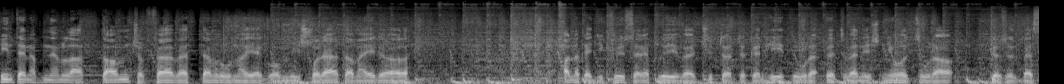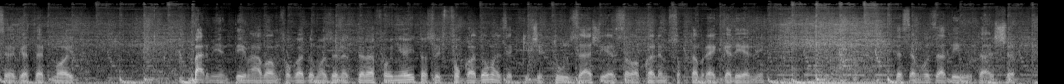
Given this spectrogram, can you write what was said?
Én tegnap nem láttam, csak felvettem Róna Jegon műsorát, amelyről annak egyik főszereplőjével csütörtökön 7 óra 50 és 8 óra között beszélgetek majd. Bármilyen témában fogadom az önök telefonjait, az, hogy fogadom, ez egy kicsit túlzás, ilyen szavakkal nem szoktam reggel élni. Teszem hozzá délután sem.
